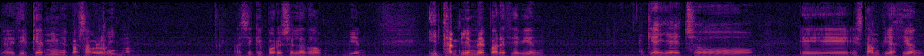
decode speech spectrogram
decir que a mí me pasaba lo mismo. Así que por ese lado, bien. Y también me parece bien que haya hecho eh, esta ampliación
